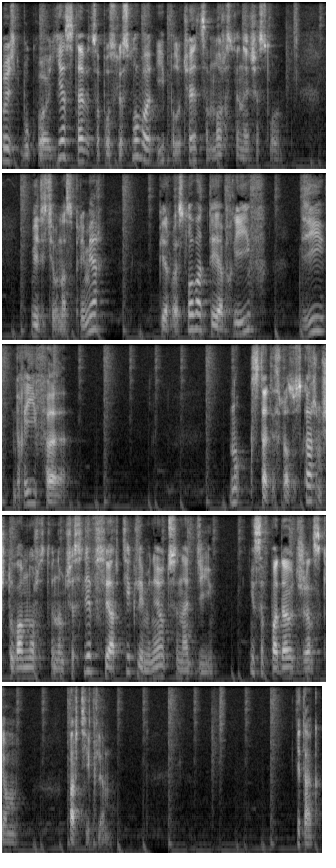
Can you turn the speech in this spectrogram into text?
То есть буква «е» ставится после слова и получается множественное число. Видите у нас пример. Первое слово «die Briefe», ну, кстати, сразу скажем, что во множественном числе все артикли меняются на D и совпадают с женским артиклем. Итак,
